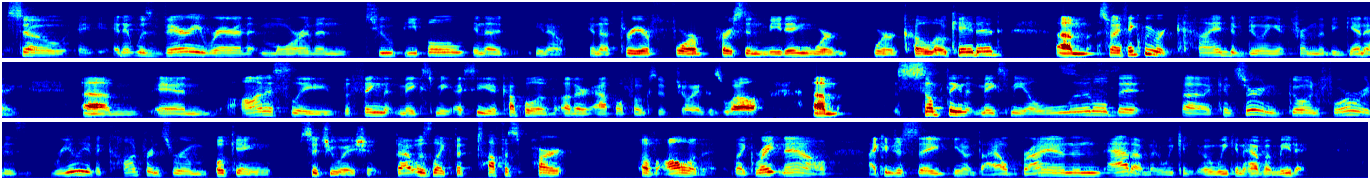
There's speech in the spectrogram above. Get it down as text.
so and it was very rare that more than two people in a you know in a three or four person meeting were were co-located um, so i think we were kind of doing it from the beginning um, and honestly the thing that makes me i see a couple of other apple folks have joined as well um, something that makes me a little bit uh, concern going forward is really the conference room booking situation. That was like the toughest part of all of it. Like right now, I can just say, you know, dial Bryan and Adam, and we can we can have a meeting.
